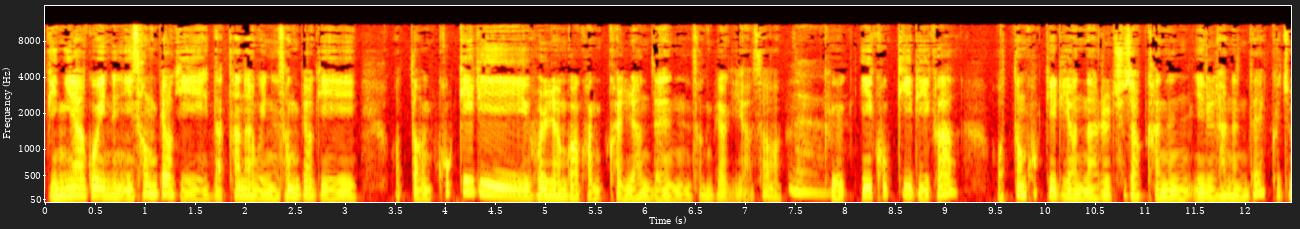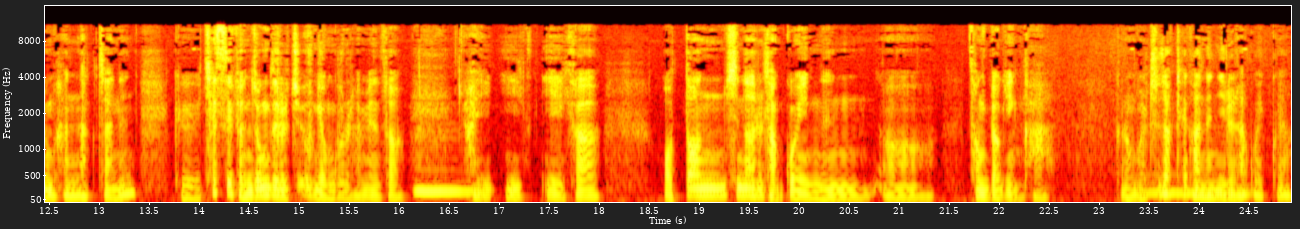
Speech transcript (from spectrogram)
빙의하고 있는 이 성벽이 나타나고 있는 성벽이 어떤 코끼리 훈련과 관, 관련된 성벽이어서 네. 그이 코끼리가 어떤 코끼리였나를 추적하는 일을 하는데 그중 한 학자는 그 체스 변종들을 쭉 연구를 하면서 음. 아, 이, 이, 얘가 어떤 신화를 담고 있는 어 성벽인가 그런 걸 음. 추적해가는 일을 하고 있고요.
